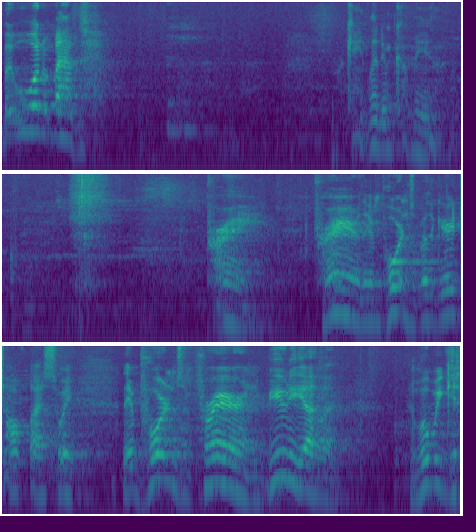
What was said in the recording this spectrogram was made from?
but what about, we can't let him come in. Pray. Prayer, the importance, Brother Gary talked last week, the importance of prayer and the beauty of it. And what we get,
